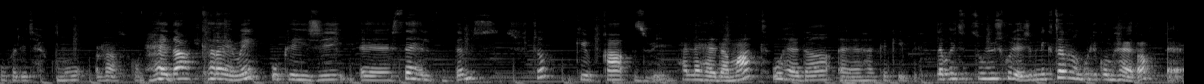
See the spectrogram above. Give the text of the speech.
وغادي تحكموا راسكم. هذا كريمي وكيجي آه ساهل في الدمج شفتوا كيبقى زوين. بحال هذا mat وهذا آه هكا كيبان. إلا بغيتو تسولوني شكون عجبني أكثر غنقول لكم هذا. آه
